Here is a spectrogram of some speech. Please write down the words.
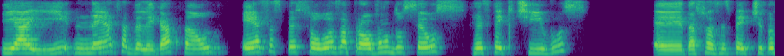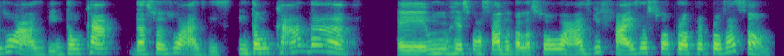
e aí nessa delegação essas pessoas aprovam dos seus respectivos é, das suas respectivas UASG, então, das suas UASGs. Então, cada é, um responsável pela sua UASG faz a sua própria aprovação.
